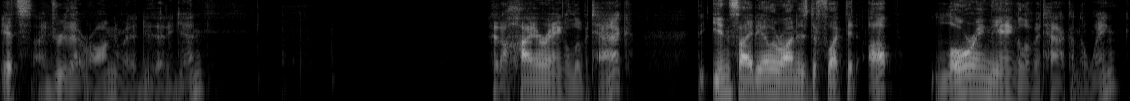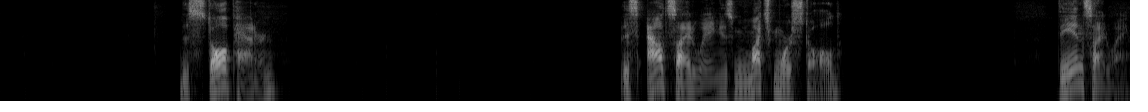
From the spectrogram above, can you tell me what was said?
it's, I drew that wrong, I'm going to do that again. at a higher angle of attack. The inside aileron is deflected up, lowering the angle of attack on the wing. The stall pattern, this outside wing is much more stalled, the inside wing.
